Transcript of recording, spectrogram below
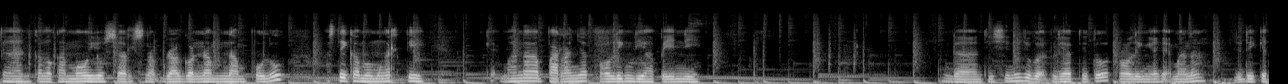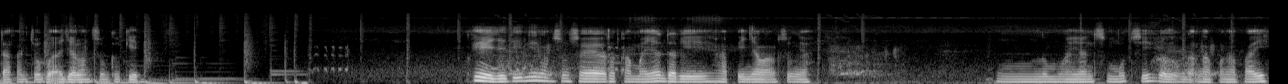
dan kalau kamu user Snapdragon 660 pasti kamu mengerti kayak mana parahnya trolling di HP ini dan di sini juga lihat itu trollingnya kayak mana. Jadi kita akan coba aja langsung ke game oke jadi ini langsung saya rekam aja dari HP-nya langsung ya. Hmm, lumayan smooth sih kalau nggak ngapa-ngapain.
